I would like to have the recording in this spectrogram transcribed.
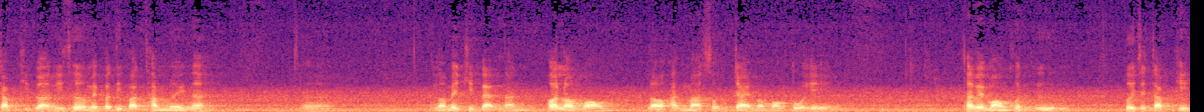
จับผิดว่านี่เธอไม่ปฏิบัติธรรมเลยนะเราไม่คิดแบบนั้น เพราะเรามองเราหันมาสนใจมามองตัวเอง ถ้าไปมองคนอื่น เพื่อจะจับผิด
